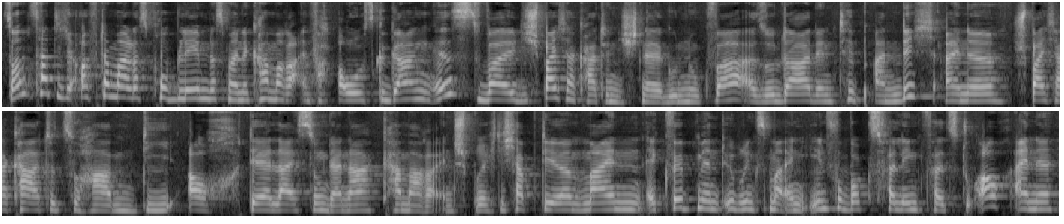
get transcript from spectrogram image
sonst hat hatte ich öfter mal das Problem, dass meine Kamera einfach ausgegangen ist, weil die Speicherkarte nicht schnell genug war. Also da den Tipp an dich, eine Speicherkarte zu haben, die auch der Leistung deiner Kamera entspricht. Ich habe dir mein Equipment übrigens mal in die Infobox verlinkt, falls du auch eine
